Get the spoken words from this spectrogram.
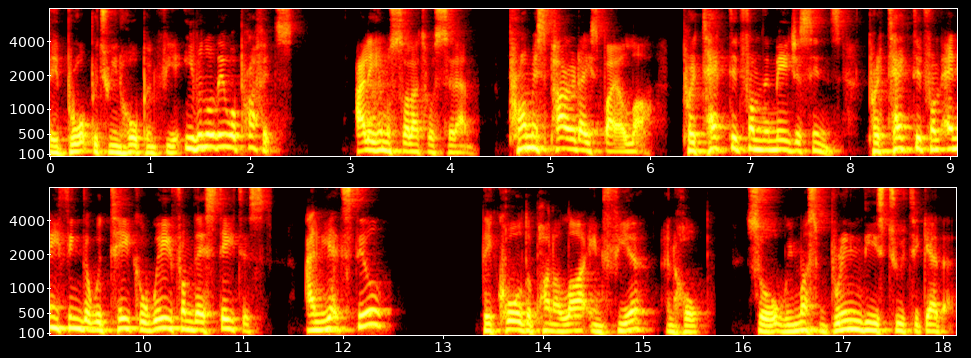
They brought between hope and fear, even though they were prophets. والسلام, promised paradise by Allah, protected from the major sins, protected from anything that would take away from their status. And yet still, they called upon Allah in fear and hope. So we must bring these two together.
